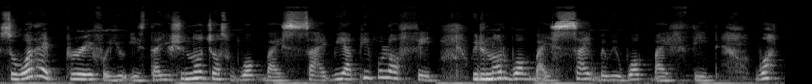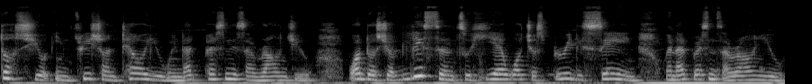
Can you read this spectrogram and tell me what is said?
So, what I pray for you is that you should not just walk by sight. We are people of faith. We do not walk by sight, but we walk by faith. What does your intuition tell you when that person is around you? What does your listen to hear what your spirit is saying when that person is around you?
